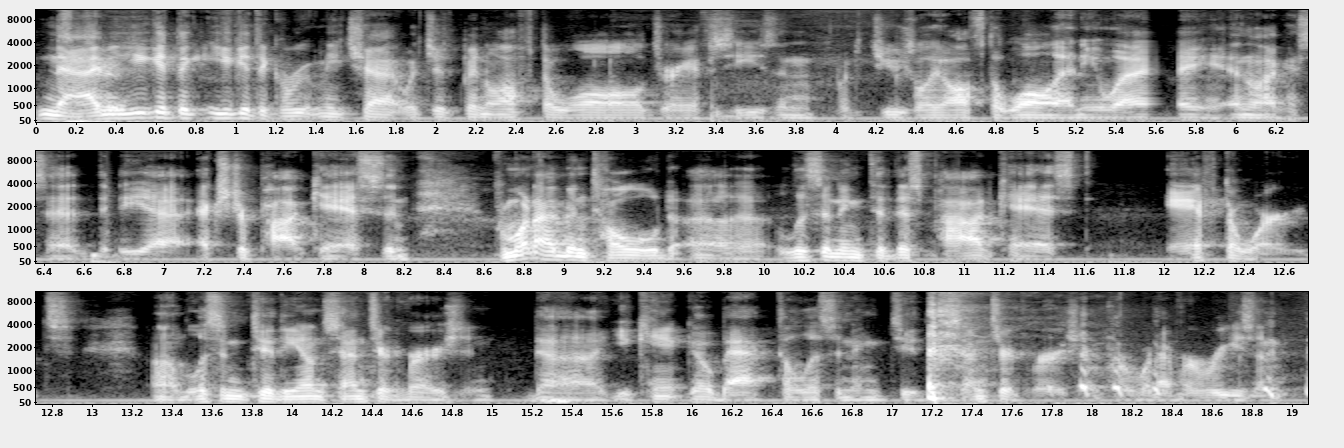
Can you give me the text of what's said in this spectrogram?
Nah, I mean you get the you get the group me chat, which has been off the wall draft season, but it's usually off the wall anyway. And like I said, the uh, extra podcasts, and from what I've been told, uh, listening to this podcast afterwards, um, listening to the uncensored version, uh, you can't go back to listening to the censored version for whatever reason.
